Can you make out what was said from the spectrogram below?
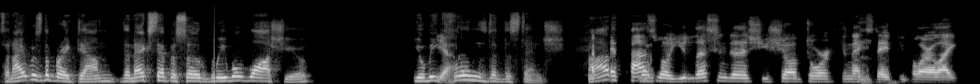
Tonight was the breakdown. The next episode, we will wash you. You'll be Yeah. cleansed of the stench. Not It's possible you listen to this, you show up to work the next day, people are like,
